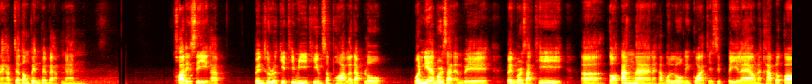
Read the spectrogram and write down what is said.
นะครับจะต้องเป็นไปแบบนั้น ข้อทีสี่4 ครับ เป็นธุรกิจที่มีทีมซัพพอร์ตระดับโลก วันนี้บริษัท a m w a y เป็นบริษัทที่ก่อตั้งมานะครับบนโลกนี้กว่า 70 ปีแล้วนะครับ แล้วก็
